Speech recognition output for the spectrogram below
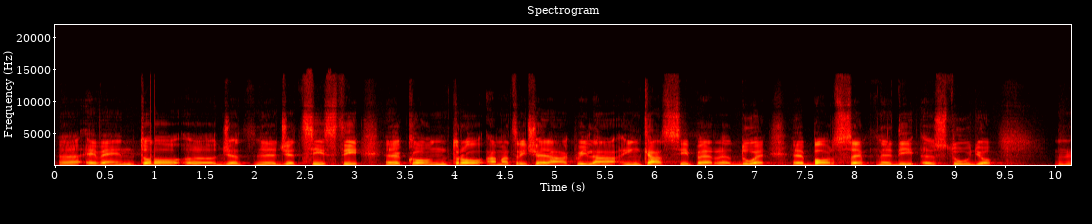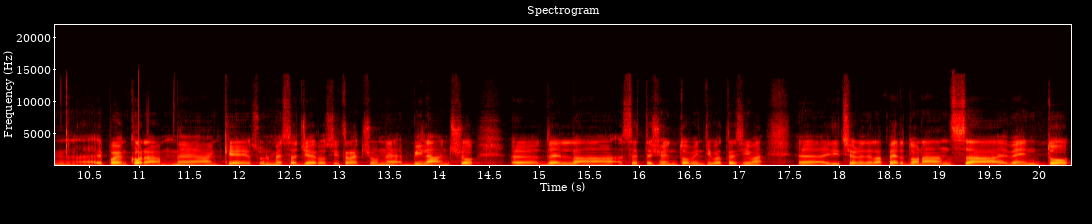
eh, evento eh, jazzisti eh, contro Amatrice L'Aquila incassi per due borse di studio. Mm, e poi ancora eh, anche sul messaggero si traccia un bilancio eh, della 724esima eh, edizione della Perdonanza, evento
